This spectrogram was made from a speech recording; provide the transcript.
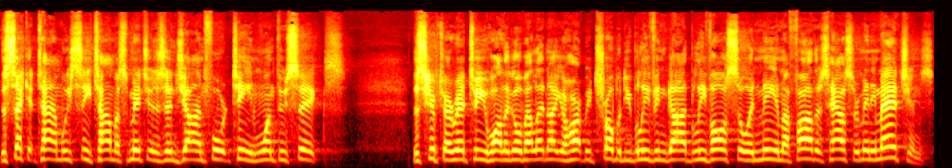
The second time we see Thomas mentioned is in John 14, 1 through 6. The scripture I read to you a while ago about let not your heart be troubled. You believe in God, believe also in me. In my Father's house are many mansions.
